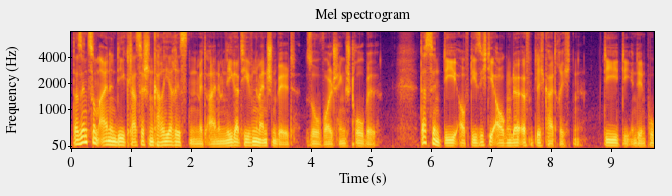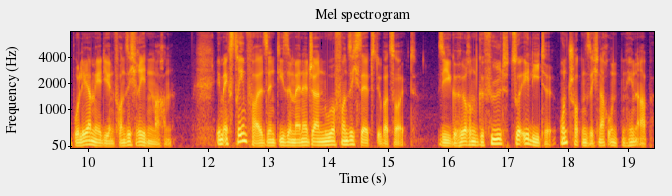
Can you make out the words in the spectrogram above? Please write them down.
Da sind zum einen die klassischen Karrieristen mit einem negativen Menschenbild, so Wolsching-Strobel. Das sind die, auf die sich die Augen der Öffentlichkeit richten. Die, die in den Populärmedien von sich reden machen. Im Extremfall sind diese Manager nur von sich selbst überzeugt. Sie gehören gefühlt zur Elite und schotten sich nach unten hin ab.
